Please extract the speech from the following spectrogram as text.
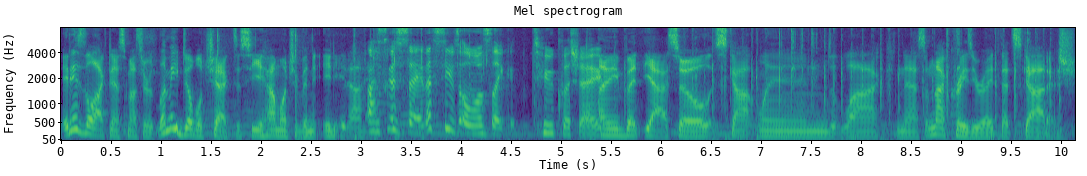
It is the Loch Ness Monster. Let me double check to see how much of an idiot I am. I was gonna say, that seems almost like too cliche. I mean, but yeah, so Scotland, Loch Ness. I'm not crazy, right? That's Scottish,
